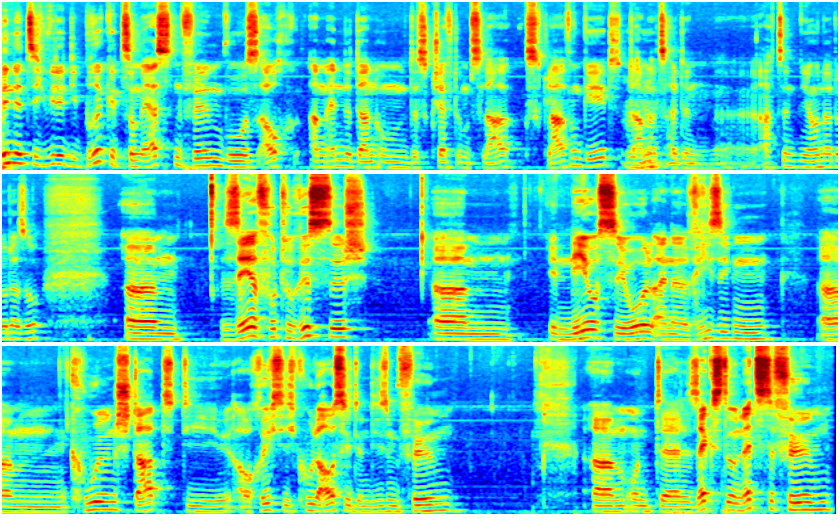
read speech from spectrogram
bindet sich wieder die Brücke zum ersten Film, wo es auch am Ende dann um das Geschäft um Sklaven geht, mhm. damals halt im äh, 18. Jahrhundert oder so. Ähm, sehr futuristisch, ähm, in Neo-Seoul, einer riesigen, ähm, coolen Stadt, die auch richtig cool aussieht in diesem Film. Ähm, und der sechste und letzte Film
